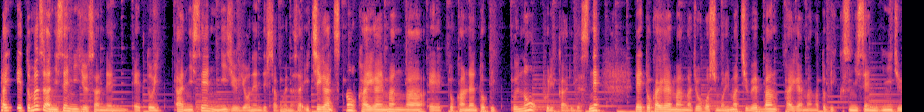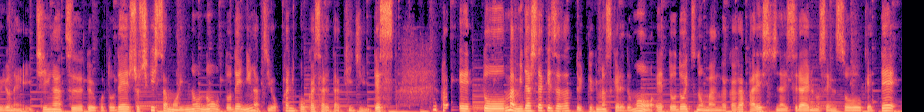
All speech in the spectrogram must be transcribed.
はい。えっと、まずは2023年、えっと、いあ、2024年でした。ごめんなさい。1月の海外漫画、えっと、関連トピックの振り返りですね。えっと、海外漫画情報誌森町ウェブ版海外漫画トピックス2024年1月ということで、書肆喫茶moriのノートで2月4日に公開された記事です。はいえっと、まあ、見出しだけざざっと言っておきますけれども、えっと、ドイツの漫画家がパレスチナ、イスラエルの戦争を受けて、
